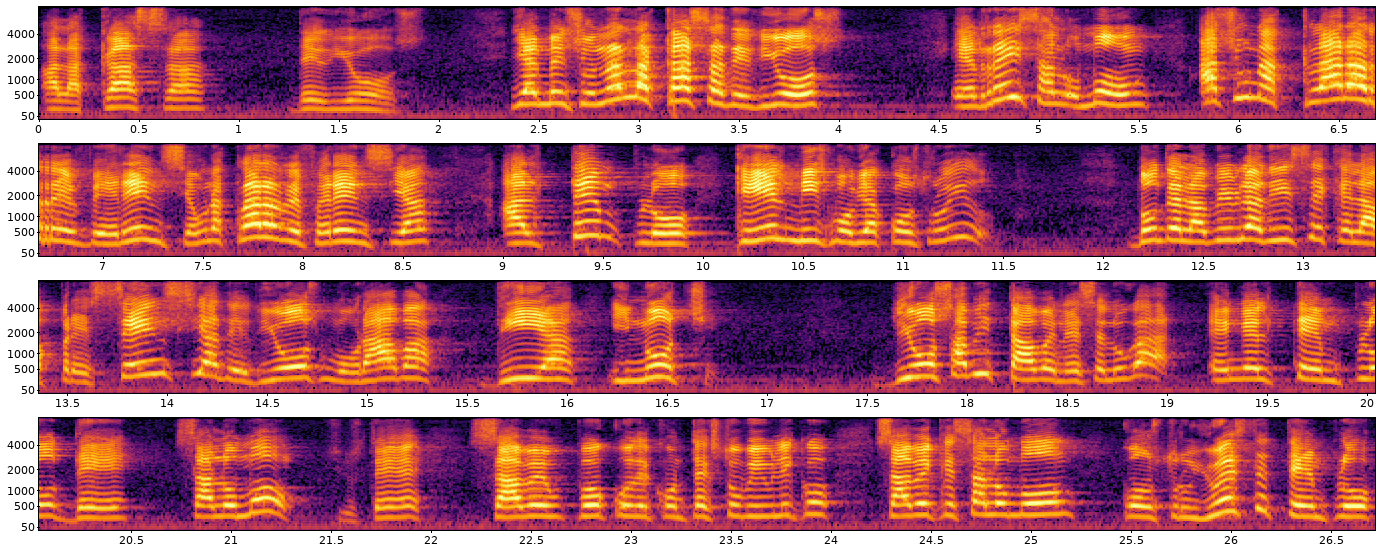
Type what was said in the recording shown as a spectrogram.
a la casa de Dios. Y al mencionar la casa de Dios, el rey Salomón hace una clara reverencia, una clara referencia al templo que él mismo había construido, donde la Biblia dice que la presencia de Dios moraba día y noche. Dios habitaba en ese lugar, en el templo de Salomón. Si usted sabe un poco del contexto bíblico, sabe que Salomón construyó este templo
